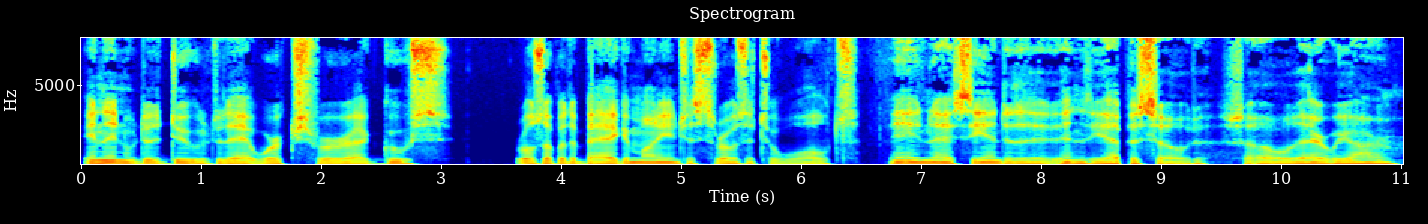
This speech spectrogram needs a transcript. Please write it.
And then the dude that works for uh, Goose rolls up with a bag of money and just throws it to Walt. And that's the end of the end of the episode. So there we are.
